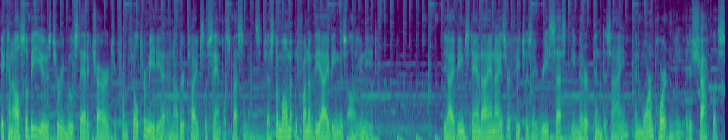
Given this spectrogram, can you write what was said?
It can also be used to remove static charge from filter media and other types of sample specimens. Just a moment in front of the I-beam is all you need. The I-beam stand ionizer features a recessed emitter pin design, and more importantly, it is shockless.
